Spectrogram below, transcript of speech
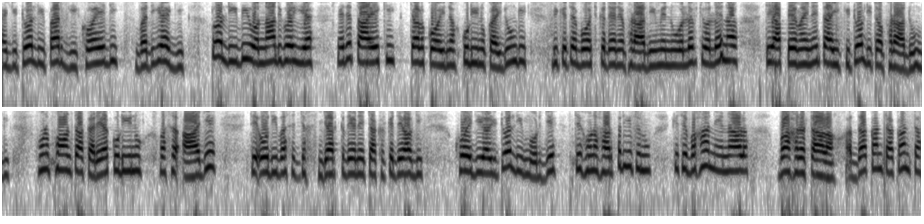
ਐਡੀ ਢੋਲੀ ਭਰ ਗਈ ਖੋਏ ਦੀ ਵਧੀਆ ਹੈਗੀ। ਢੋਲੀ ਵੀ ਉਹਨਾਂ ਦੀ ਹੋਈ ਹੈ। ਇਹਦੇ ਤਾਏ ਕੀ? ਚਲ ਕੋਈ ਨਾ, ਕੁੜੀ ਨੂੰ ਕਹਿ ਦੂੰਗੀ ਵੀ ਕਿਤੇ ਬੋਚਕਦੇ ਨੇ ਫੜਾ ਦੀ ਮੈਨੂੰ ਉਹਲੇ ਵਿਚੋਲੇ ਨਾਲ ਤੇ ਆਪੇ ਮੈਨੇ ਤਾਈ ਕੀ ਢੋਲੀ ਤਾਂ ਫੜਾ ਦੂੰਗੀ। ਹੁਣ ਫੋਨ ਤਾਂ ਕਰਿਆ ਕੁੜੀ ਨੂੰ, ਬਸ ਆ ਜੇ ਤੇ ਉਹਦੀ ਬਸ ਜ- ਜਰਕਦੇ ਨੇ ਚੱਕ ਕੇ ਤੇ ਆਪਦੀ ਖੋਏ ਜੀ ਵਾਲੀ ਢੋਲੀ ਮੁੜ ਜੇ ਤੇ ਹੁਣ ਹਰਪ੍ਰੀਤ ਨੂੰ ਕਿਸੇ ਬਹਾਨੇ ਨਾਲ ਬਾਹਰ ਟਾਲਾਂ, ਅੱਧਾ ਘੰਟਾ ਘੰਟਾ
